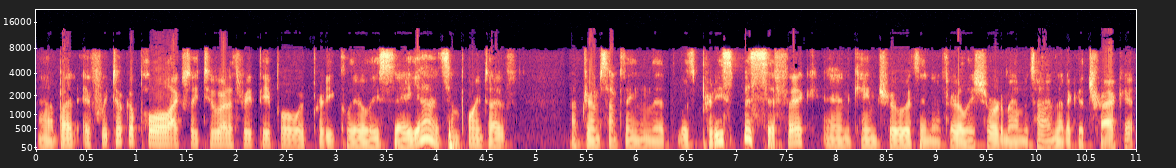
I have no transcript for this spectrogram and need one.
Uh, but if we took a poll, actually two out of three people would pretty clearly say, yeah, at some point I've I've dreamt something that was pretty specific and came true within a fairly short amount of time that I could track it.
